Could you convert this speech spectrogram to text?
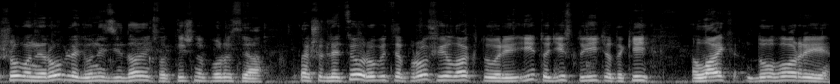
Що вони роблять? Вони з'їдають фактично порося. Так що для цього робиться профілакторій. І тоді стоїть отакий лайк догори.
